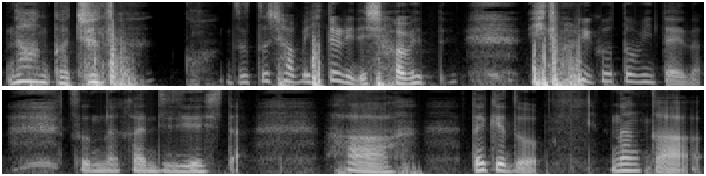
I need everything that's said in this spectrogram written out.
なんかちょっとずっと喋、一人で喋って、独り言みたいな、そんな感じでした。はあ。だけど、なんか、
